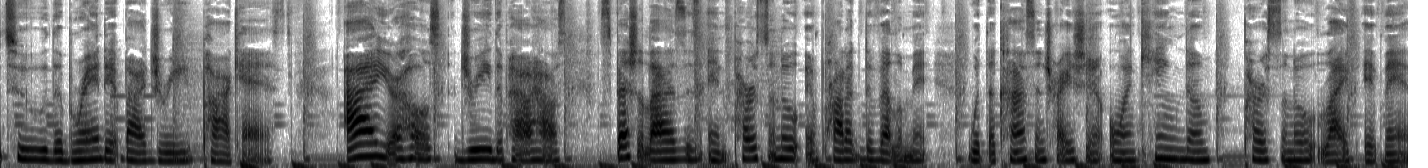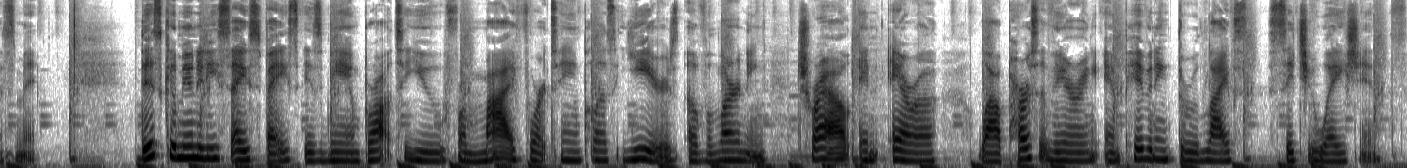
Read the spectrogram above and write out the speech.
to the Branded by Dree podcast. I, your host, Dree the Powerhouse, specializes in personal and product development with a concentration on kingdom personal life advancement. This community safe space is being brought to you from my 14 plus years of learning, trial, and error while persevering and pivoting through life's situations.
